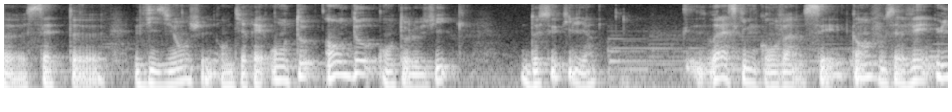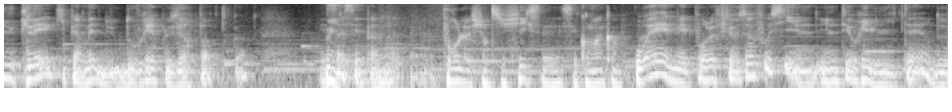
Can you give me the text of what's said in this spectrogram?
euh, cette euh, vision, on dirait, endo-ontologique de ce qu'il y a. Voilà ce qui me convainc, c'est quand vous avez une clé qui permet d'ouvrir plusieurs portes. Et ça, c'est pas mal. Pour le scientifique, c'est convaincant. Ouais, mais pour le philosophe aussi, une, théorie unitaire de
